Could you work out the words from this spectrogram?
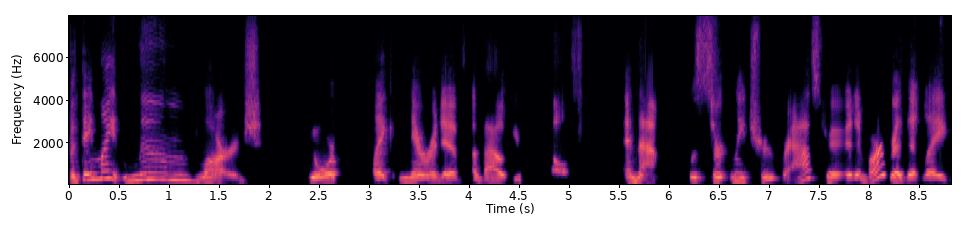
but they might loom large your like narrative about yourself. And that was certainly true for Astrid and Barbara that like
